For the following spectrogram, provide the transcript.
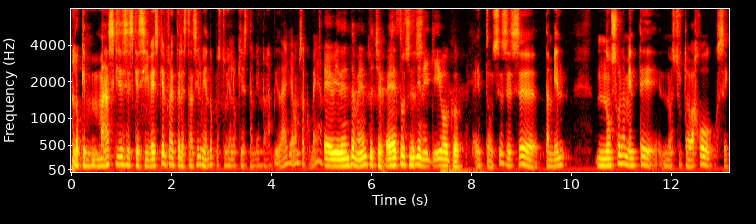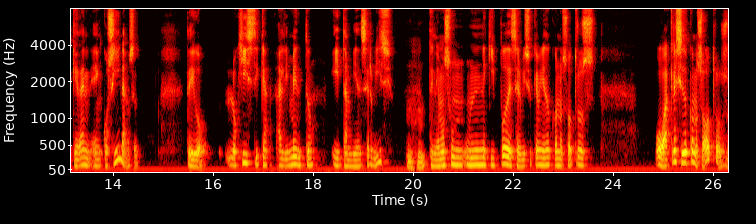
lo que más quieres es que si ves que al frente le están sirviendo, pues tú ya lo quieres también rápido, ah, ya vamos a comer. Evidentemente, chef. Esto sí es Entonces- bien equívoco. Entonces, es eh, también no solamente nuestro trabajo se queda en, en cocina, o sea, te digo, logística, alimento y también servicio. Tenemos un, un equipo de servicio que ha venido con nosotros o ha crecido con nosotros,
